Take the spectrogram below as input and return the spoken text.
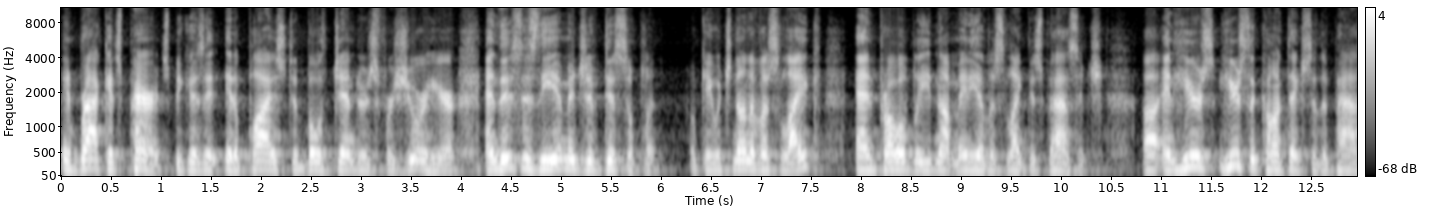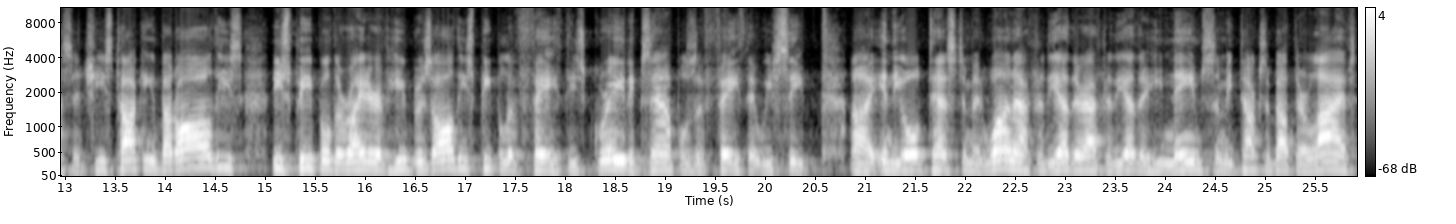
in brackets parents because it, it applies to both genders for sure here. And this is the image of discipline, okay, which none of us like, and probably not many of us like this passage. Uh, and here's, here's the context of the passage. He's talking about all these, these people, the writer of Hebrews, all these people of faith, these great examples of faith that we see uh, in the Old Testament, one after the other after the other. He names them, he talks about their lives.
